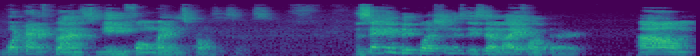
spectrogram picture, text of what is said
what kind of plants may be formed by these processes. The second big question is, is there life out there? Um,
